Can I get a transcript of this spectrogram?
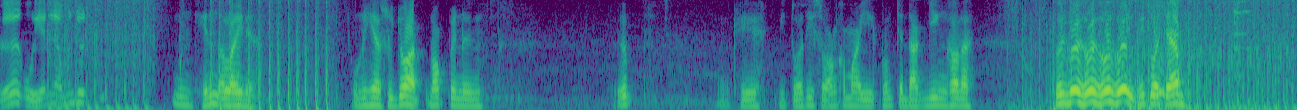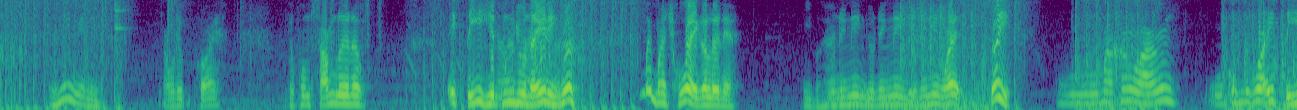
เออกูเห็นแล้วมันอยู่มึงเห็นอะไรเนี่ย คุณรีเฮียสุดยอดน็อกไปหนึ่งอึ๊บ โอเค มีตัวที่สองเข้ามาอีก ผมจะดักยิงเขานะ เฮ้ยเฮ้ยเฮ้ยเฮ้ยเฮ้ยมีตัวแจมนี่มีหนึ่งเอาเรียบร้อย เดี๋ยวผมซ้ำเลยนะ ไอ้ตีหิดมึงอยู่ไหนนี่เฮ้ยไม่มาช่วยกันเลยเนี่ยนี่บ้าอยู่นิ่งๆอยู่นิ่งๆอยู่นิ่งๆไว้ เฮ้ย โอ้ มาข้างหลัง โอ้ผมนึกว่าไอ้ตี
